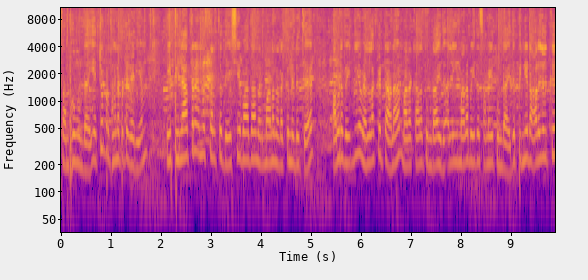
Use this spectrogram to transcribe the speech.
സംഭവം ഉണ്ടായി ഏറ്റവും പ്രധാനപ്പെട്ട കാര്യം ഈ പിലാത്ര എന്ന സ്ഥലത്ത് ദേശീയപാത നിർമ്മാണം നടക്കുന്നിടത്ത് അവിടെ വലിയ വെള്ളക്കെട്ടാണ് മഴക്കാലത്ത് ഉണ്ടായത് അല്ലെങ്കിൽ മഴ പെയ്ത സമയത്തുണ്ടായത്. പിന്നീട് ആളുകൾക്ക്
